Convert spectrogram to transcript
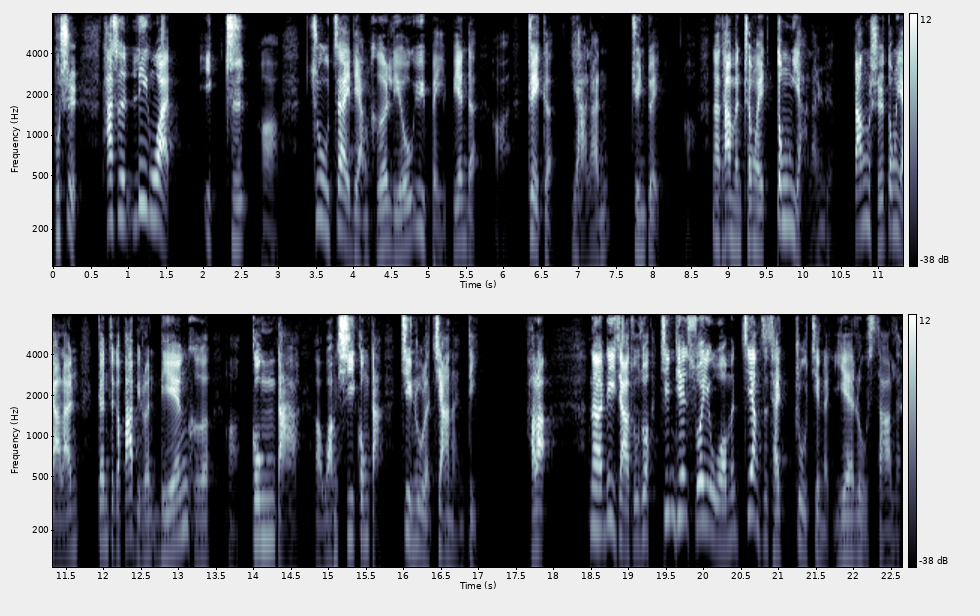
不是，它是另外一支啊，住在两河流域北边的啊这个亚兰军队啊，那他们称为东亚兰人。当时东亚兰跟这个巴比伦联合啊，攻打啊，往西攻打，进入了迦南地。好了，那利甲族说：“今天，所以我们这样子才住进了耶路撒冷，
